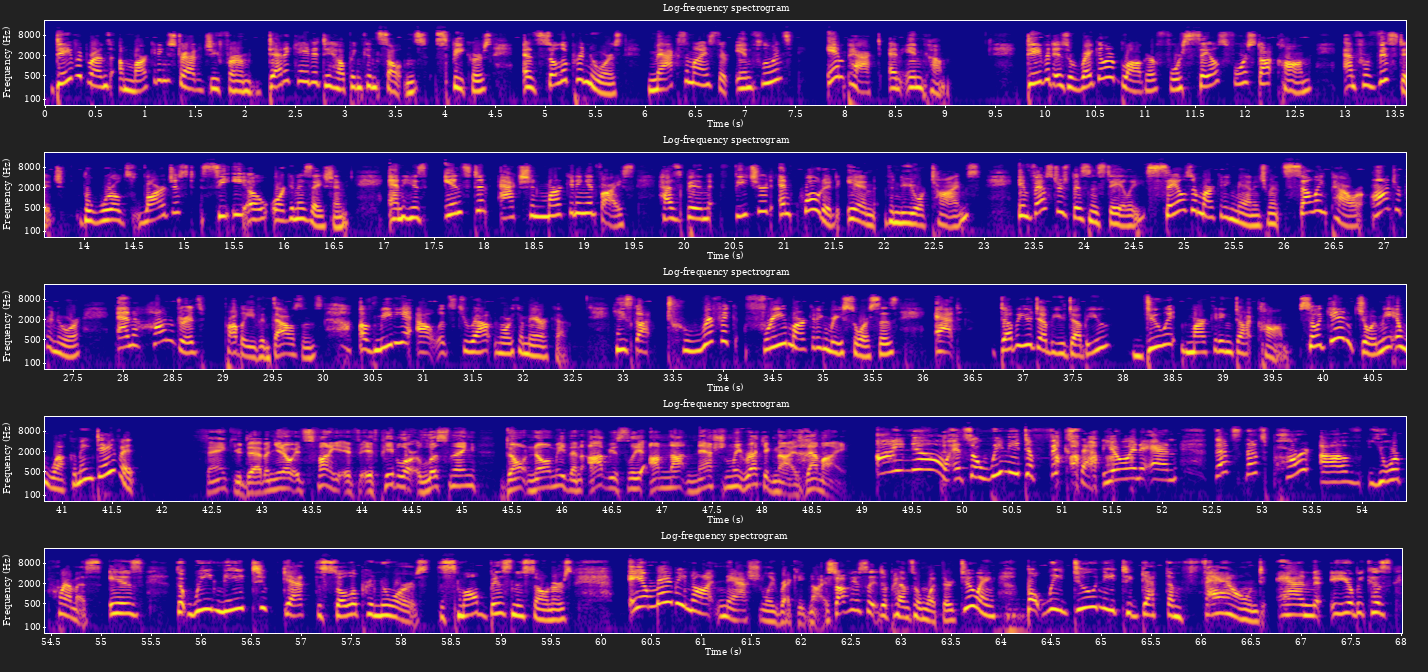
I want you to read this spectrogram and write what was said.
David runs a marketing strategy firm dedicated to helping consultants, speakers, and solopreneurs maximize their influence, impact, and income. David is a regular blogger for Salesforce.com and for Vistage, the world's largest CEO organization, and his instant action marketing advice has been featured and quoted in the New York Times, Investors Business Daily, Sales and Marketing Management, Selling Power, Entrepreneur, and hundreds, probably even thousands, of media outlets throughout North America. He's got terrific free marketing resources at www.doitmarketing.com. So again, join me in welcoming David. Thank you, Deb. And you know, it's funny, if, if people are listening, don't know me, then obviously I'm not nationally recognized, am I? Know, and so we need to fix that, you know, and, and that's, that's part of your premise is that we need to get the solopreneurs, the small business owners, know, maybe not nationally recognized. Obviously, it depends on what they're doing, but we do need to get them found. And, you know, because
